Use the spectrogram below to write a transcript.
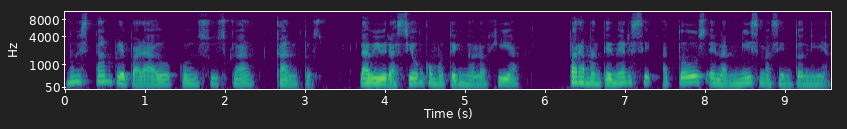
no están preparados con sus cantos, la vibración como tecnología para mantenerse a todos en la misma sintonía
